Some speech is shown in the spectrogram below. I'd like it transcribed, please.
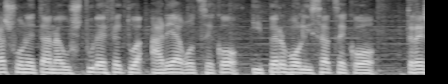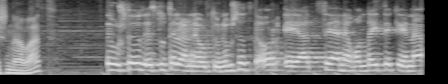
kasu honetan austura efektua areagotzeko, hiperbolizatzeko tresna bat? Uste dut ez dutela neurtu, nik uste hor e, atzean egon daitekena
